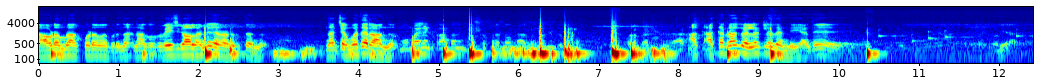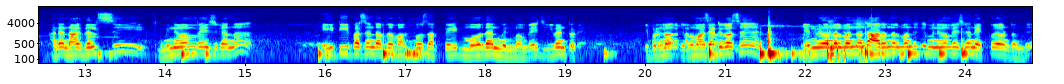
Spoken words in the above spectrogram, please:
రావడం రాకపోవడం ఇప్పుడు నాకు ఒక వేజ్ కావాలంటే నేను అడుగుతాను. నచ్చకపోతే రాను. అక్కడ దాకా వెళ్ళట్లేదండి. అంటే అంటే నాకు తెలిసి మినిమం వేజ్ కన్నా ఎయిటీ పర్సెంట్ ఆఫ్ ద వర్క్ ఫోర్స్ are paid more than minimum wage even today ఇప్పుడు ఇప్పుడు మా సెట్కి వస్తే ఎనిమిది వందల మంది ఉంటే ఆరు వందల మందికి మినిమం వేజ్ కన్నా ఎక్కువే ఉంటుంది.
